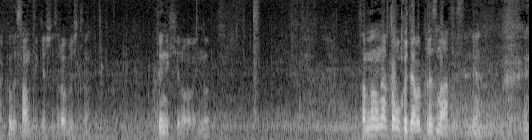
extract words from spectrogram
А коли сам таке щось робиш, то ти не хіровий. Ну, саме головне в тому хоча б признатися, ні?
